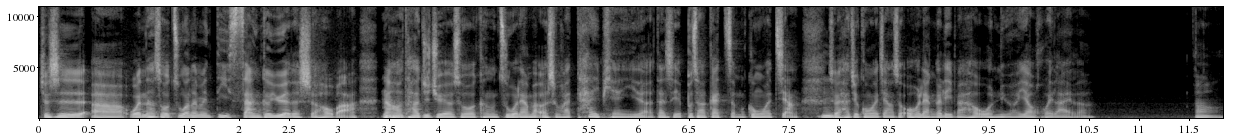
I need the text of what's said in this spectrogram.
就是呃，我那时候住在那边第三个月的时候吧，然后他就觉得说，可能住了两百二十块太便宜了，但是也不知道该怎么跟我讲，嗯、所以他就跟我讲说，哦，两个礼拜后我女儿要回来了，啊、哦，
